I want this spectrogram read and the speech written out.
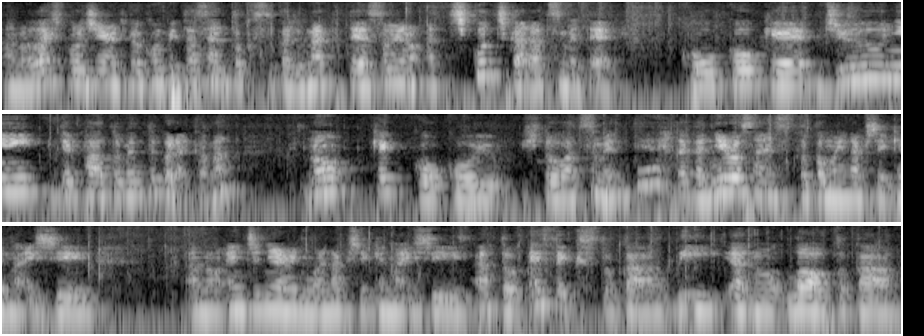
あの electrical engineer とか computer science とかじゃなくてそういうのあっちこっちから集めて合計12 department ぐらいかな？の結構こういう人を集めてだから neuroscience とかもいなくちゃいけないしあのエンジニアリングもいなくちゃいけないしあとエフィックスとかリあのローとか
